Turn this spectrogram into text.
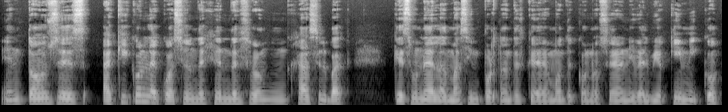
Entonces, aquí con la ecuación de Henderson-Hasselbalch que es una de las más importantes que debemos de conocer a nivel bioquímico,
